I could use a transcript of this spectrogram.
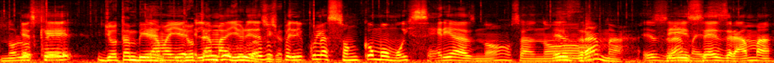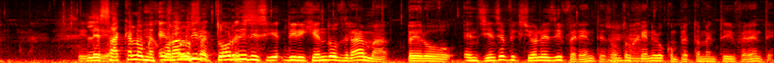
No lo Es sé. que Yo también. la, mayo- yo la mayoría duda, de sus fíjate. películas son como muy serias, ¿no? O sea, no. Es drama, es sí, drama. sí, es- es drama. Sí, le sí. saca lo mejor Es a los director actores. dirigi- dirigiendo drama, pero en ciencia ficción es diferente, es otro Ujú. género completamente diferente.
